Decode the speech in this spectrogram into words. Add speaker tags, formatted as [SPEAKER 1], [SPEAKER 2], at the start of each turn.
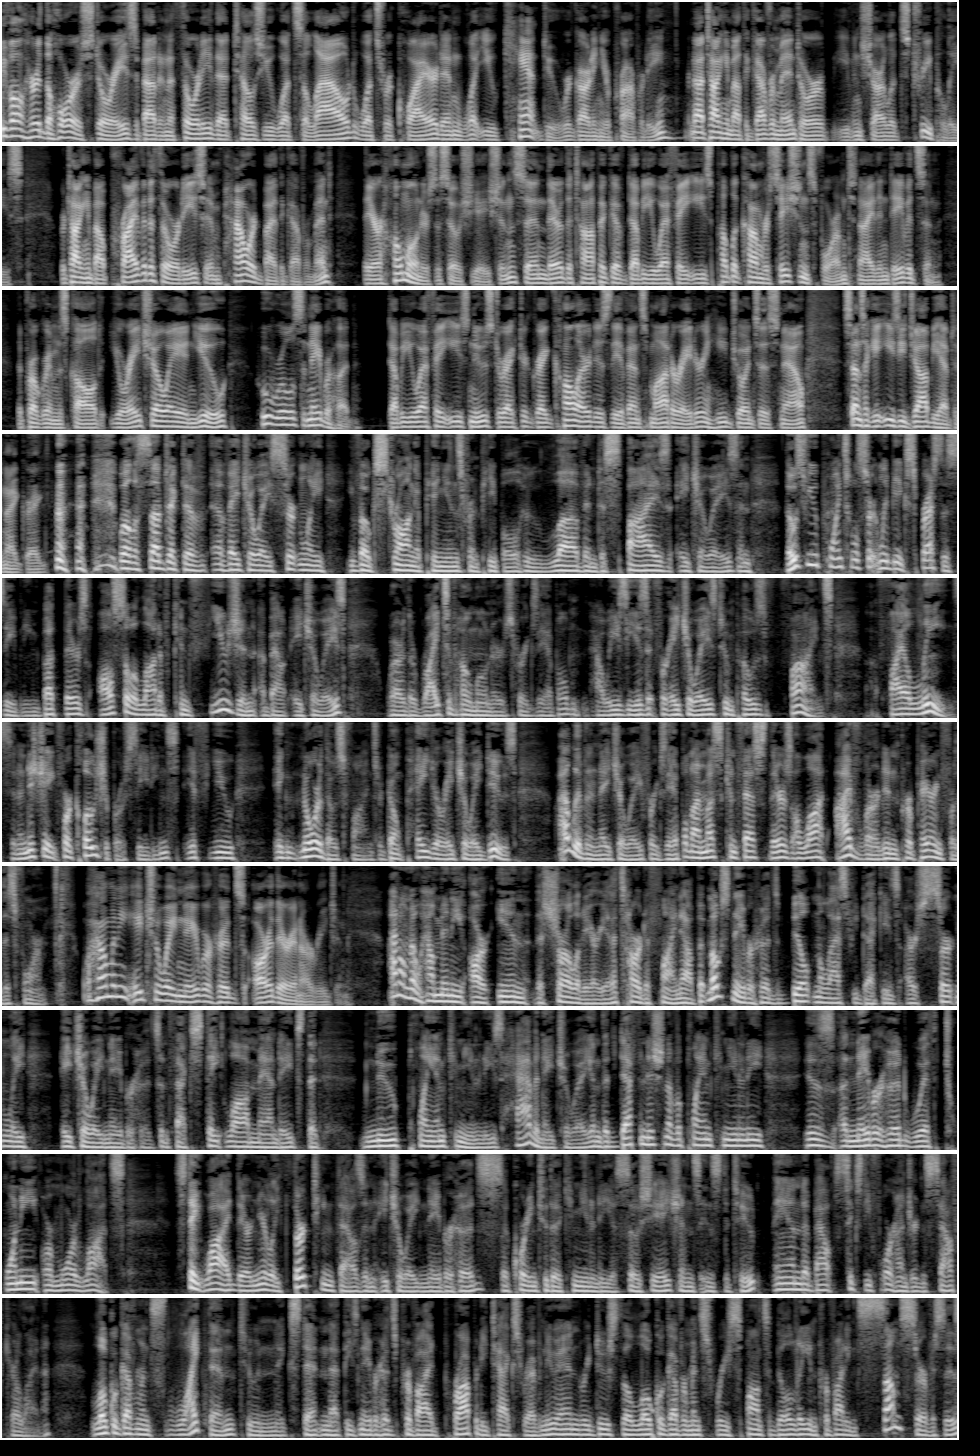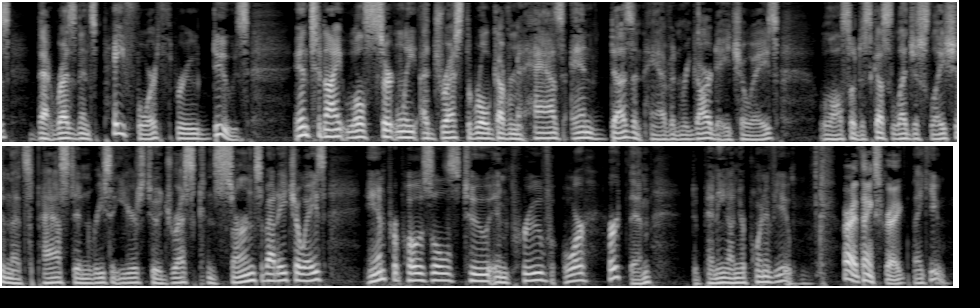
[SPEAKER 1] We've all heard the horror stories about an authority that tells you what's allowed, what's required, and what you can't do regarding your property. We're not talking about the government or even Charlotte's tree police. We're talking about private authorities empowered by the government. They are homeowners associations, and they're the topic of WFAE's Public Conversations Forum tonight in Davidson. The program is called Your HOA and You Who Rules the Neighborhood? WFAE's news director Greg Collard is the event's moderator, and he joins us now. Sounds like an easy job you have tonight, Greg.
[SPEAKER 2] well, the subject of, of HOA certainly evokes strong opinions from people who love and despise HOAs, and those viewpoints will certainly be expressed this evening. But there's also a lot of confusion about HOAs. What are the rights of homeowners, for example? How easy is it for HOAs to impose fines, uh, file liens, and initiate foreclosure proceedings if you ignore those fines or don't pay your HOA dues. I live in an HOA, for example, and I must confess there's a lot I've learned in preparing for this forum.
[SPEAKER 1] Well, how many HOA neighborhoods are there in our region?
[SPEAKER 2] I don't know how many are in the Charlotte area. That's hard to find out. But most neighborhoods built in the last few decades are certainly HOA neighborhoods. In fact, state law mandates that new planned communities have an HOA. And the definition of a planned community is a neighborhood with 20 or more lots. Statewide, there are nearly 13,000 HOA neighborhoods, according to the Community Associations Institute, and about 6,400 in South Carolina. Local governments like them to an extent in that these neighborhoods provide property tax revenue and reduce the local government's responsibility in providing some services that residents pay for through dues. And tonight, we'll certainly address the role government has and doesn't have in regard to HOAs. We'll also discuss legislation that's passed in recent years to address concerns about HOAs and proposals to improve or hurt them, depending on your point of view.
[SPEAKER 1] All right. Thanks, Greg.
[SPEAKER 2] Thank you.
